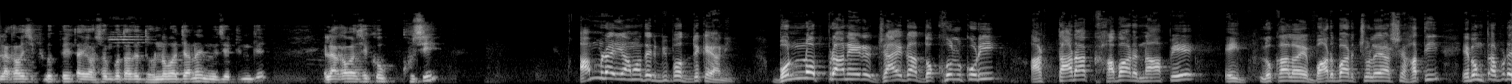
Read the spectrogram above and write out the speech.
এলাকাবাসী ফেরত পেয়েছে তাই অসংখ্য তাদের ধন্যবাদ জানাই নিউজ এইটিনকে এলাকাবাসী খুব খুশি। আমরাই আমাদের বিপদ ডেকে আনি। বন্য প্রাণের জায়গা দখল করি আর তারা খাবার না পেয়ে এই লোকালয়ে বারবার চলে আসে হাতি এবং তারপরে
